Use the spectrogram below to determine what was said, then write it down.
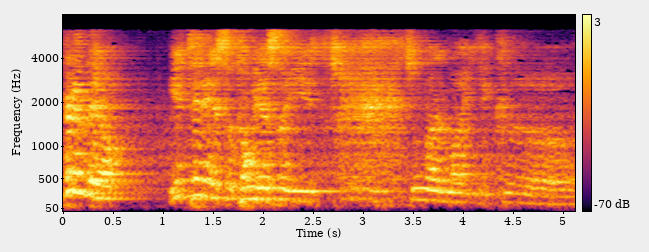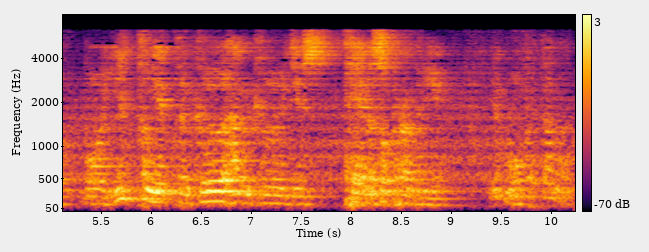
그런데요, 이태리에서 독일에서 이 정말 뭐 이제 그뭐 일통했던 그 한 그 이제 테너 소프라들이 못 봤다는 거예요.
